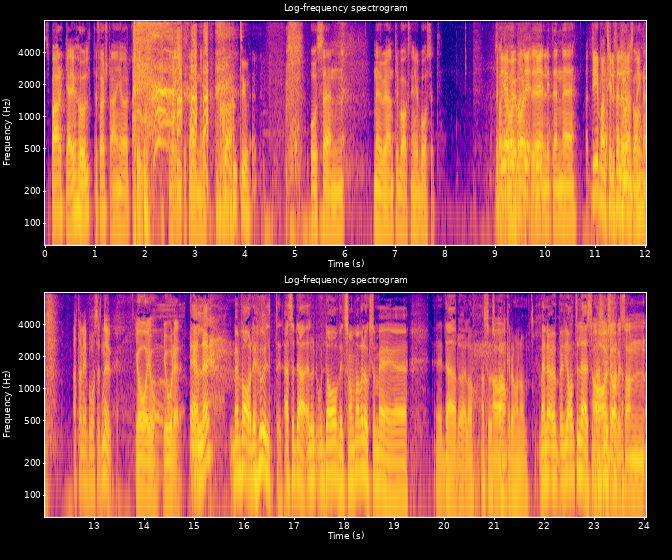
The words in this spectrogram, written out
Sparkar ju Hult det första han gör, typ. eller inte för länge. Skönt gjort. Och sen, nu är han tillbaka nere i båset. Men Så det det, är har ju bara- varit det- det- en liten eh, Det är bara en tillfällig lösning. där. Att han är i båset nu. Jo, jo, jo det är det. Eller? Men var det Hult, alltså där, eller och Davidsson var väl också med eh, där då eller? Alltså Ja. sparkade honom. Men eh, jag har inte läst. Ja, alltså just att- Davidsson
